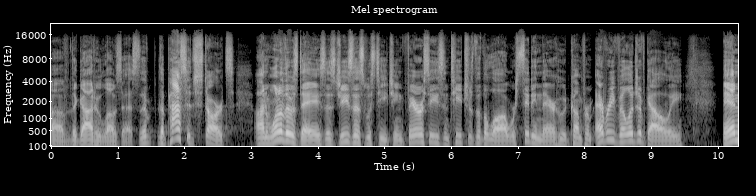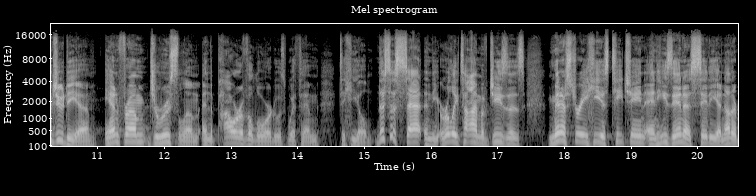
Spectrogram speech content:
of the God who loves us. The, the passage starts on one of those days as Jesus was teaching, Pharisees and teachers of the law were sitting there who had come from every village of Galilee and Judea and from Jerusalem, and the power of the Lord was with him to heal. This is set in the early time of Jesus' ministry. He is teaching, and he's in a city. Another,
